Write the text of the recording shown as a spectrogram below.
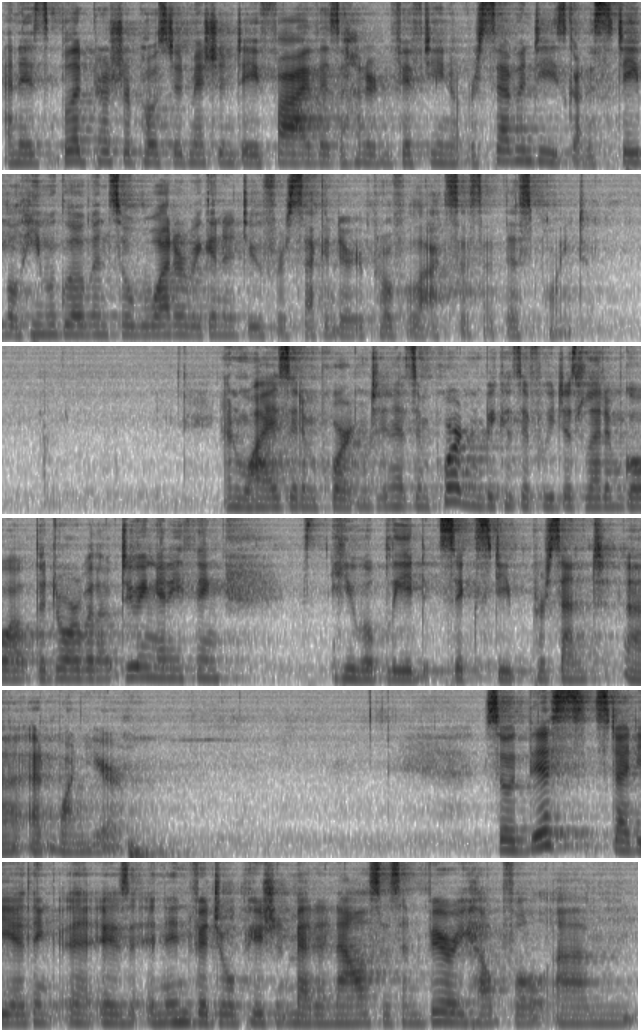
and his blood pressure post admission day five is 115 over 70. He's got a stable hemoglobin, so what are we going to do for secondary prophylaxis at this point? And why is it important? And it's important because if we just let him go out the door without doing anything, he will bleed 60% uh, at one year. So this study, I think, uh, is an individual patient meta-analysis and very helpful um,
